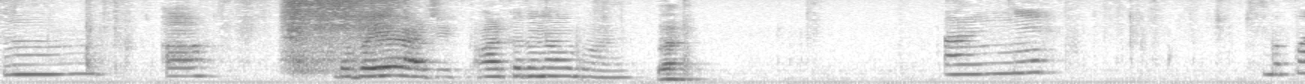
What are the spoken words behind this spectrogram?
Hmm, Aa, babaya verecek. Arkadan al bari. Ver. Anne. Baba.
